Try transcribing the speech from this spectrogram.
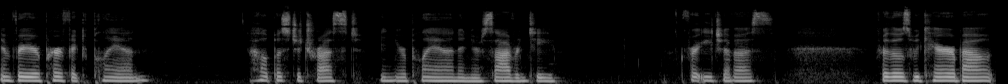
and for your perfect plan. Help us to trust in your plan and your sovereignty for each of us, for those we care about.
